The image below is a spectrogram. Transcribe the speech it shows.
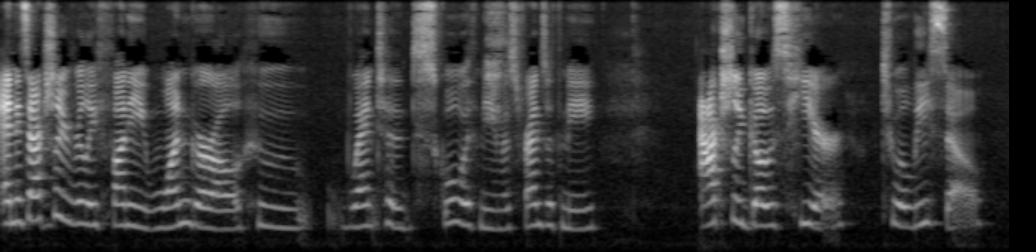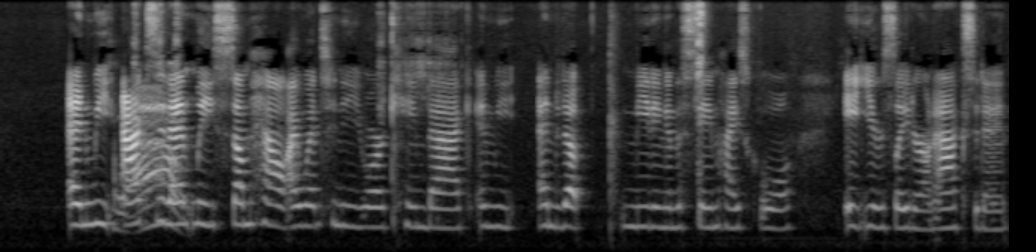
And it's actually really funny. One girl who went to school with me and was friends with me actually goes here to Aliso. And we Wow. accidentally somehow I went to New York, came back, and we ended up meeting in the same high school eight years later on accident.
